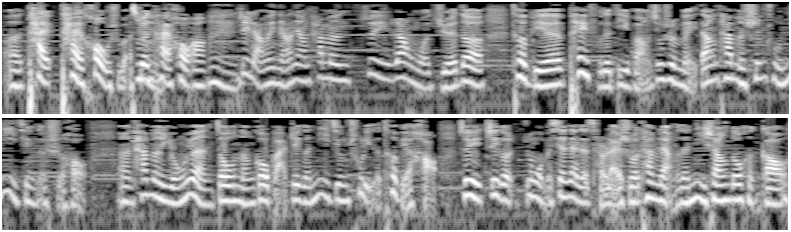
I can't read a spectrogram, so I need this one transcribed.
呃太太后是吧？宣太后啊，嗯，这两位娘娘，她们最让我觉得特别佩服的地方，就是每当她们身处逆境的时候，嗯，她们永远都能够把这个逆境处理的特别好。所以这个用我们现在的词儿来说，她们两个的逆商都很高。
